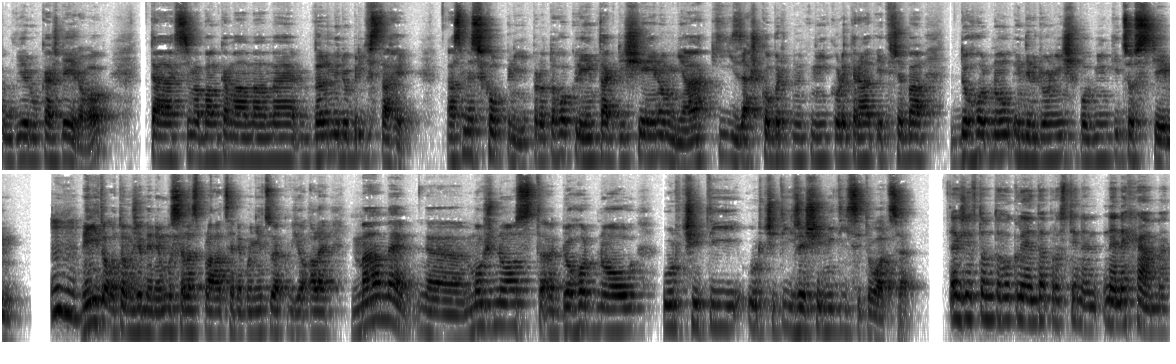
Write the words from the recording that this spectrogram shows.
úvěrů každý rok, tak s těma bankama máme velmi dobrý vztahy a jsme schopní pro toho klienta, když je jenom nějaký zaškobrtnutní, kolikrát i třeba dohodnout individuálnější podmínky, co s tím. Mm-hmm. Není to o tom, že by nemusela splácet nebo něco takového, ale máme e, možnost dohodnout určitý, určitý řešení té situace. Takže v tom toho klienta prostě ne, nenecháme.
